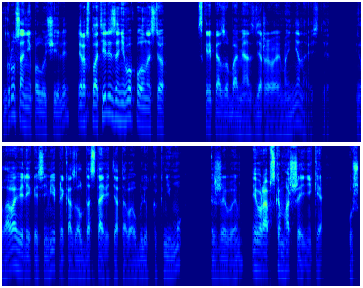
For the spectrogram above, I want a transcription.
Груз они получили и расплатились за него полностью, скрипя зубами от сдерживаемой ненависти. Глава великой семьи приказал доставить этого ублюдка к нему живым и в рабском ошейнике. Уж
